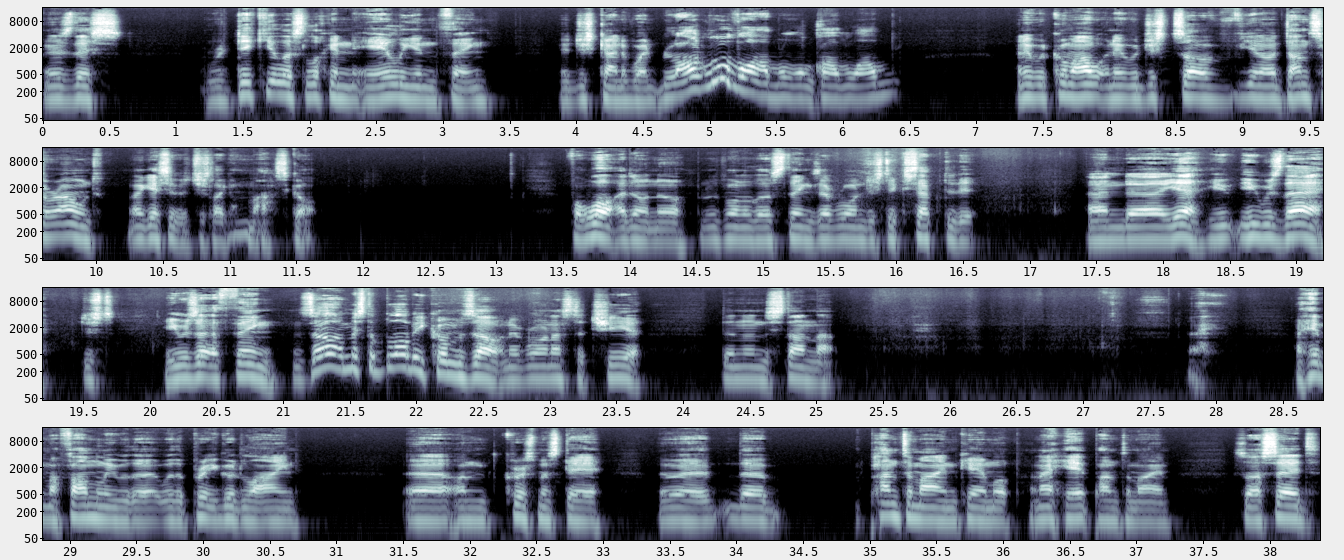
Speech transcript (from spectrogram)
There's this ridiculous looking alien thing. It just kind of went blah blah blah blah blah blah. And it would come out and it would just sort of, you know, dance around. I guess it was just like a mascot. For what? I don't know. It was one of those things. Everyone just accepted it and uh, yeah, he he was there. Just He was at a thing. It's, oh, Mr. Blobby comes out, and everyone has to cheer. Didn't understand that. I hit my family with a with a pretty good line uh, on Christmas Day. The, the pantomime came up, and I hate pantomime. So I said,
